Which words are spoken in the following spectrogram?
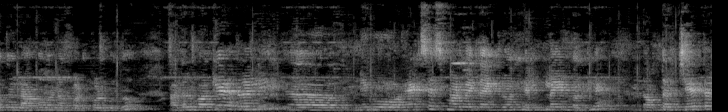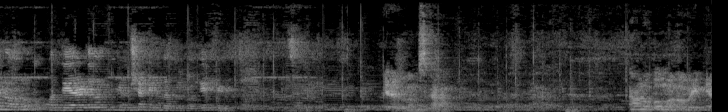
ಒಂದು ಲಾಭವನ್ನು ಪಡ್ಕೊಳ್ಬೋದು. ಅದ್ರ ಬಗ್ಗೆ ಅದರಲ್ಲಿ ನೀವು ಆ್ಯಕ್ಸೆಸ್ ಮಾಡಬೇಕಾಗಿರೋ ಹೆಲ್ಪ್ಲೈನ್ ಬಗ್ಗೆ ಡಾಕ್ಟರ್ ಚೇತನ್ ಅವರು ಒಂದೆರಡು ನಿಮಿಷ ನಿಮ್ಗೆ ನಮಸ್ಕಾರ. ನಾನೊಬ್ಬ ಮನೋವೈದ್ಯ.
